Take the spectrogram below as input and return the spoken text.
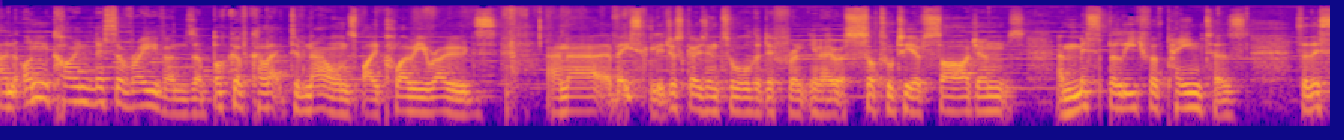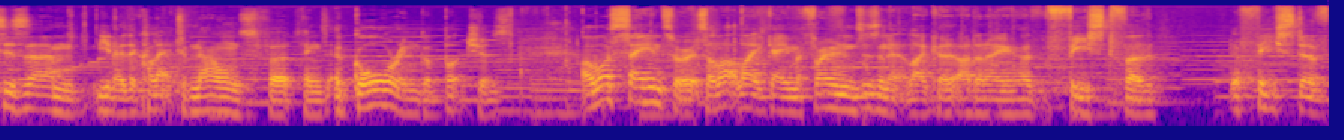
An Unkindness of Ravens, a book of collective nouns by Chloe Rhodes. And uh, basically, it just goes into all the different, you know, a subtlety of sergeants, a misbelief of painters. So this is, um, you know, the collective nouns for things, a goring of butchers. I was saying to her, it's a lot like Game of Thrones, isn't it? Like I don't know, a feast for a feast of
